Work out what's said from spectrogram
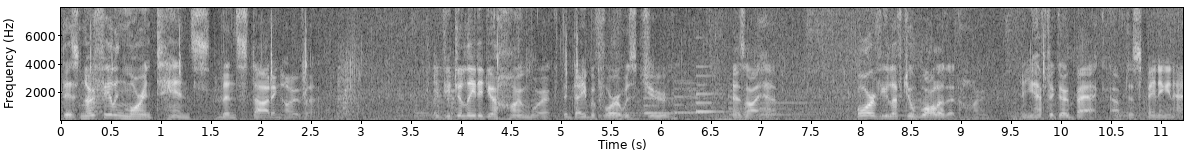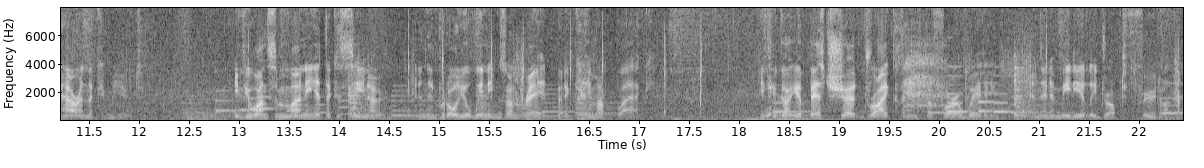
There's no feeling more intense than starting over. If you deleted your homework the day before it was due, as I have, or if you left your wallet at home and you have to go back after spending an hour in the commute. If you won some money at the casino and then put all your winnings on red but it came up black. If you got your best shirt dry cleaned before a wedding and then immediately dropped food on it.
